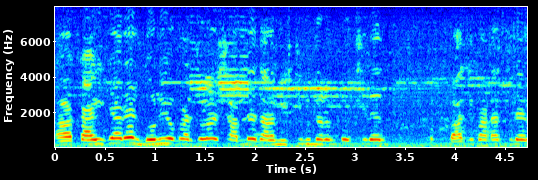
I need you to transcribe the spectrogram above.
আহ, কাইজারের দলীয় কার্যালয়ের সামনে তারা মিষ্টি বিতরণ করছিলেন বাজি পাঠাচ্ছিলেন।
